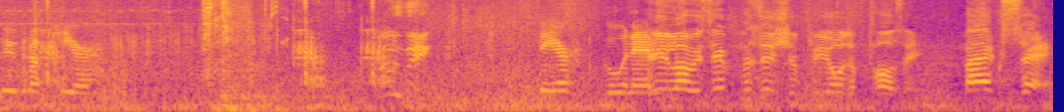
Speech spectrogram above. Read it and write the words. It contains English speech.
Moving up here. Moving! There, going in. Hilo is in position for your deposit. Bag set.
